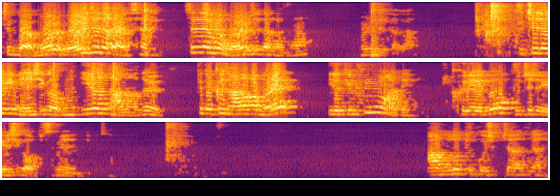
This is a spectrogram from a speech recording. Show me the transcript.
지금 뭐야, 월, 월즈다가 차라리. 쓰려면 월즈다가 사. 월즈다가. 구체적인 예시가 없는 이런 단어들. 근데 그 단어가 뭐래? 이렇게 훌륭하대. 그래도 구체적 예시가 없으면 아무도 듣고 싶지 않지 않아.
